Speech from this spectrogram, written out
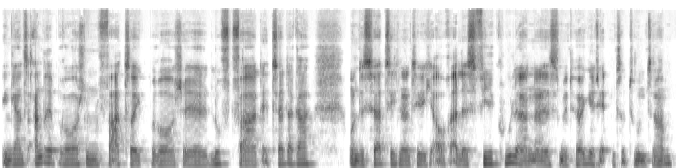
in ganz andere Branchen, Fahrzeugbranche, Luftfahrt etc. Und es hört sich natürlich auch alles viel cooler an, als mit Hörgeräten zu tun zu haben.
